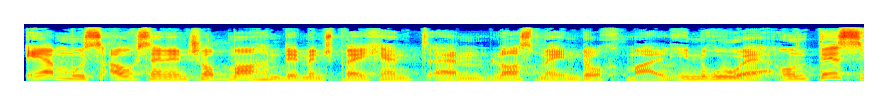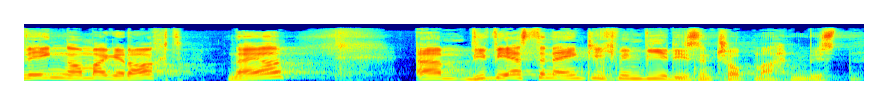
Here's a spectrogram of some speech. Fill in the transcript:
er muss auch seinen Job machen, dementsprechend ähm, lassen wir ihn doch mal in Ruhe. Und deswegen haben wir gedacht, naja, ähm, wie wäre es denn eigentlich, wenn wir diesen Job machen müssten?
